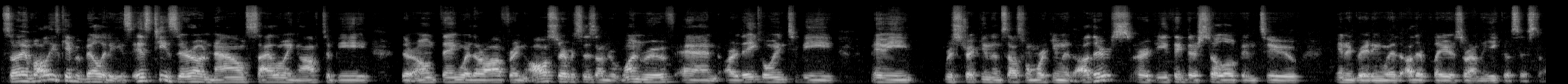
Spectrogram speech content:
So they have all these capabilities. Is tZERO now siloing off to be their own thing where they're offering all services under one roof? And are they going to be maybe restricting themselves from working with others? Or do you think they're still open to integrating with other players around the ecosystem?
